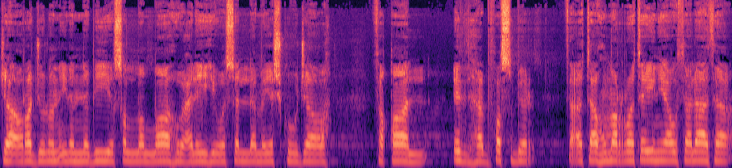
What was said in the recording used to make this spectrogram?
جاء رجل إلى النبي صلى الله عليه وسلم يشكو جاره فقال اذهب فاصبر. فأتاه مرتين أو ثلاثا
